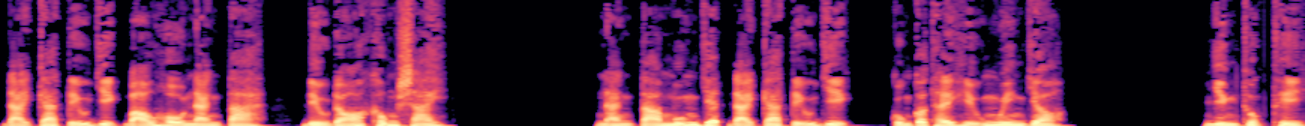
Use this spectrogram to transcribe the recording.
Đại ca tiểu diệt bảo hộ nàng ta, điều đó không sai. Nàng ta muốn giết đại ca tiểu diệt, cũng có thể hiểu nguyên do. Nhưng thúc thì...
